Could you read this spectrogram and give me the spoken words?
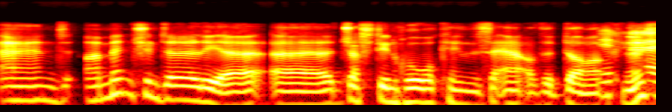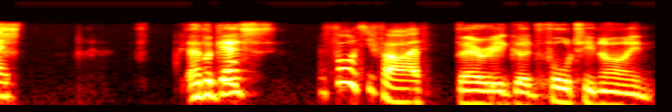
And I mentioned earlier uh, Justin Hawkins out of the darkness. Yes. Have a guess? 45. Very good, 49.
